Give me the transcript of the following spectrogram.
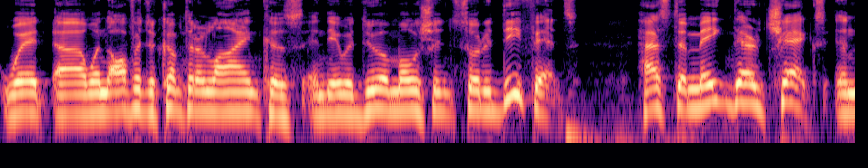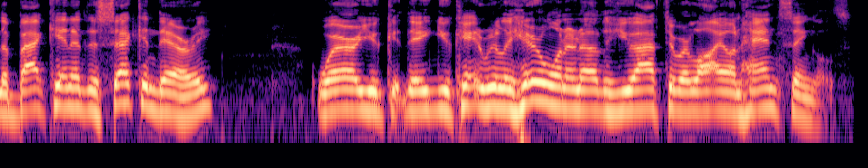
With uh, when the offense would come to the line, because and they would do a motion, so the defense has to make their checks in the back end of the secondary where you they, you can't really hear one another. You have to rely on hand singles.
